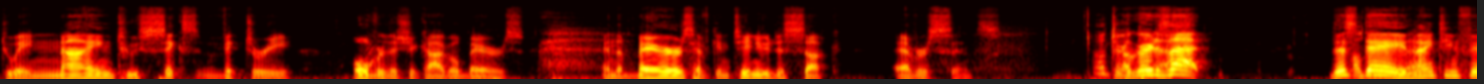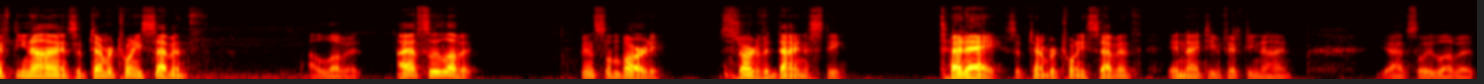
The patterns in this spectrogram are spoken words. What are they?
to a 9 to 6 victory over the Chicago Bears. And the Bears have continued to suck ever since. How great is that? This I'll day, 1959, September 27th. I love it. I absolutely love it. Vince Lombardi, start of a dynasty. Today, September 27th in 1959. You absolutely love it.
